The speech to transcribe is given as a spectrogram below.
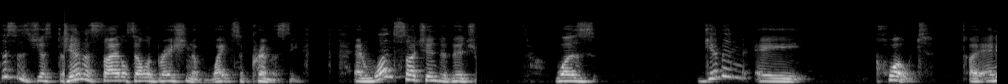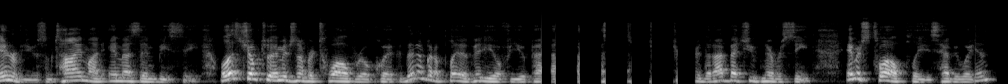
this is just a genocidal celebration of white supremacy. And one such individual was given a quote, an interview, some time on MSNBC. Well, let's jump to image number 12 real quick. And then I'm going to play a video for you, Pastor, that I bet you've never seen. Image 12, please, heavyweight in.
